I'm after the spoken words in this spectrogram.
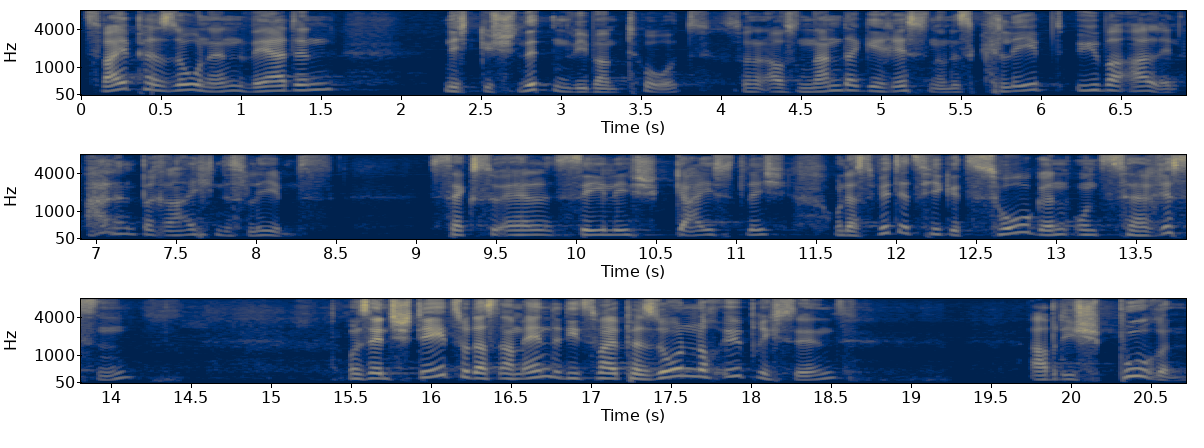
Zwei Personen werden nicht geschnitten wie beim Tod, sondern auseinandergerissen und es klebt überall, in allen Bereichen des Lebens. Sexuell, seelisch, geistlich. Und das wird jetzt hier gezogen und zerrissen. Und es entsteht so, dass am Ende die zwei Personen noch übrig sind, aber die Spuren,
